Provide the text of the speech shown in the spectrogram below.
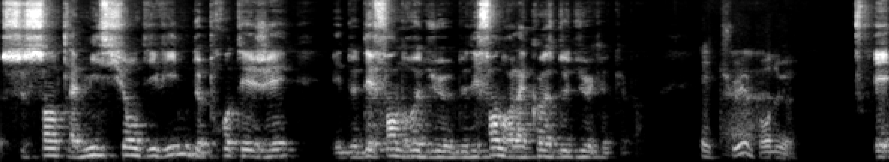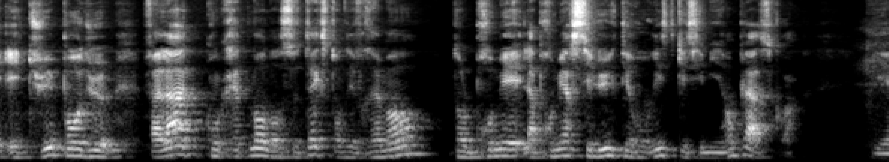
se sentent la mission divine de protéger et de défendre Dieu, de défendre la cause de Dieu quelque part. Et tuer pour Dieu. Et, et tuer pour Dieu. Enfin là, concrètement, dans ce texte, on est vraiment dans le premier, la première cellule terroriste qui s'est mise en place, quoi. Et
